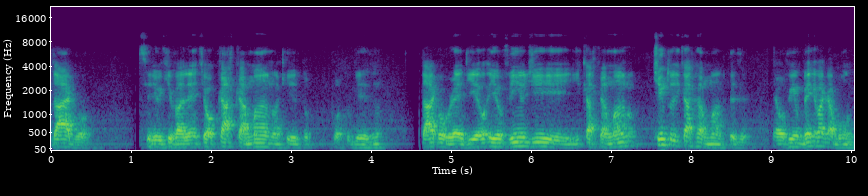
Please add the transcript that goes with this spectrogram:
Dago seria o equivalente ao carcamano aqui do português, né? Dago Red. E eu, eu vinho de, de carcamano, tinto de carcamano, quer dizer, é o vinho bem vagabundo.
